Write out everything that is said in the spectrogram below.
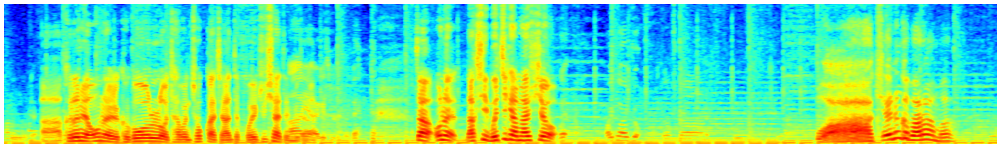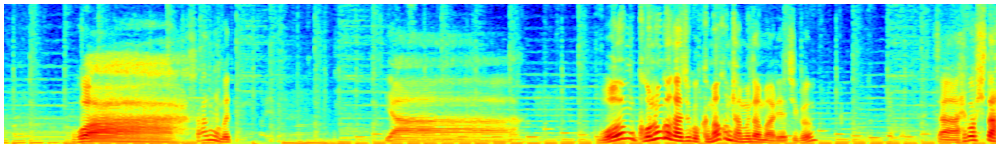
파는 거예요. 아, 그러면 오늘 그걸로 잡은 조과 저한테 보여주셔야 됩니다. 아, 예, 알겠습니다. 네. 자, 오늘 낚시 멋지게 한번 하십시오. 화이팅 하십시오. 감사합니다. 와, 째는 거 봐라, 뭐. 와, 사장님 뭐. 야, 웜 거는 거 가지고 그만큼 잡는단 말이야 지금. 자, 해봅시다.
